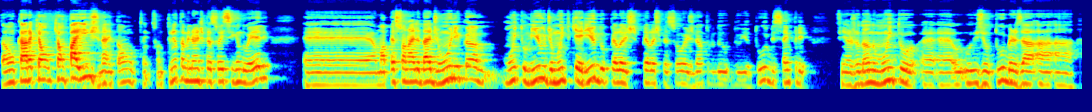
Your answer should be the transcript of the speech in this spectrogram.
então um cara que é um, que é um país, né? Então tem, são 30 milhões de pessoas seguindo ele. É uma personalidade única, muito humilde, muito querido pelas, pelas pessoas dentro do, do YouTube, sempre enfim, ajudando muito é, é, os youtubers a, a, a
